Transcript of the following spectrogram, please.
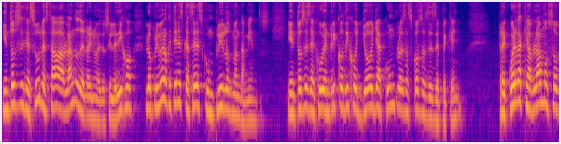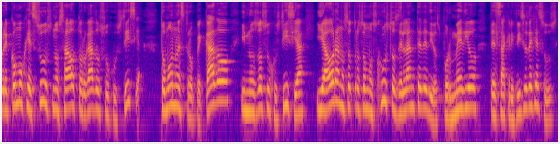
Y entonces Jesús le estaba hablando del reino de Dios y le dijo, lo primero que tienes que hacer es cumplir los mandamientos. Y entonces el joven rico dijo, yo ya cumplo esas cosas desde pequeño. Recuerda que hablamos sobre cómo Jesús nos ha otorgado su justicia. Tomó nuestro pecado y nos dio su justicia y ahora nosotros somos justos delante de Dios por medio del sacrificio de Jesús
